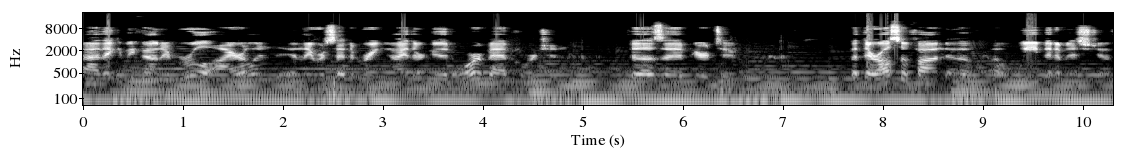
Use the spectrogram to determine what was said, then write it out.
Uh, they can be found in rural Ireland, and they were said to bring either good or bad fortune to those that appeared to. But they're also fond of a wee bit of mischief.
